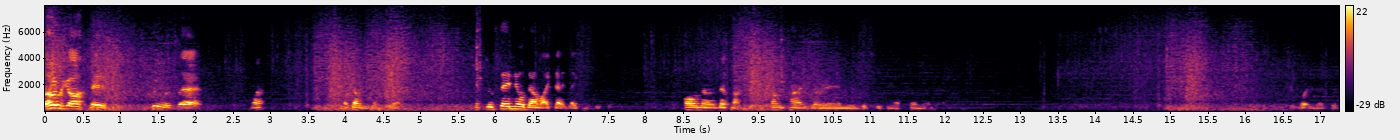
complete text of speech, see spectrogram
Oh god! Who was that? What? Tell you something. Yeah. If, if they kneel down like that, they can keep it. Oh no, that's not true. Sometimes enemy gets weak enough to kneel down. What method?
